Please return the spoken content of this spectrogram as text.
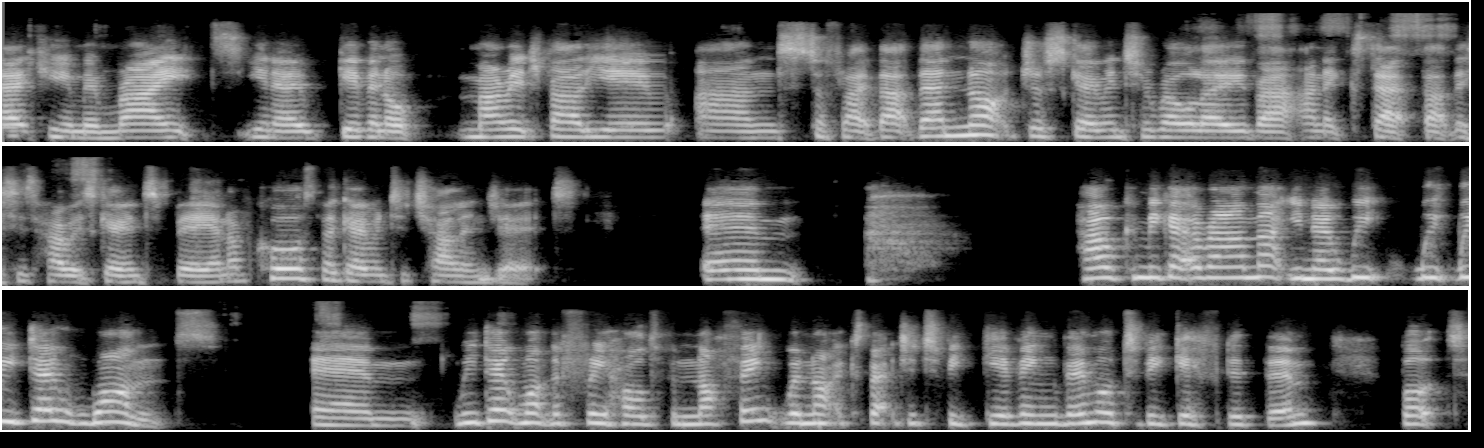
their human rights you know giving up marriage value and stuff like that. They're not just going to roll over and accept that this is how it's going to be and of course they're going to challenge it. Um how can we get around that? You know we we, we don't want um, we don't want the freehold for nothing. We're not expected to be giving them or to be gifted them but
